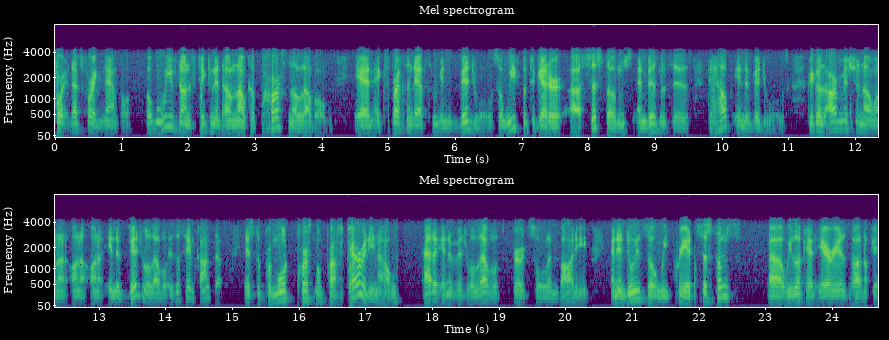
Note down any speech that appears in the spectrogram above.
for that's for example. But what we've done is taken it down now to a personal level and expressing that through individuals. So we've put together uh, systems and businesses to help individuals because our mission now on, a, on, a, on an individual level is the same concept is to promote personal prosperity now at an individual level spirit soul and body and in doing so we create systems uh, we look at areas on okay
